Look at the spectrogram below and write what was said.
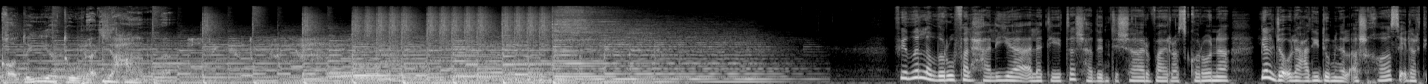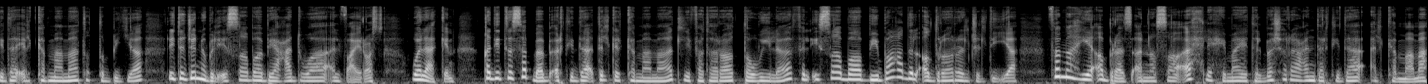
قضية رأي عام. في ظل الظروف الحالية التي تشهد انتشار فيروس كورونا يلجأ العديد من الأشخاص إلى ارتداء الكمامات الطبية لتجنب الإصابة بعدوى الفيروس. ولكن قد يتسبب ارتداء تلك الكمامات لفترات طويلة في الإصابة ببعض الأضرار الجلدية. فما هي أبرز النصائح لحماية البشرة عند ارتداء الكمامة؟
